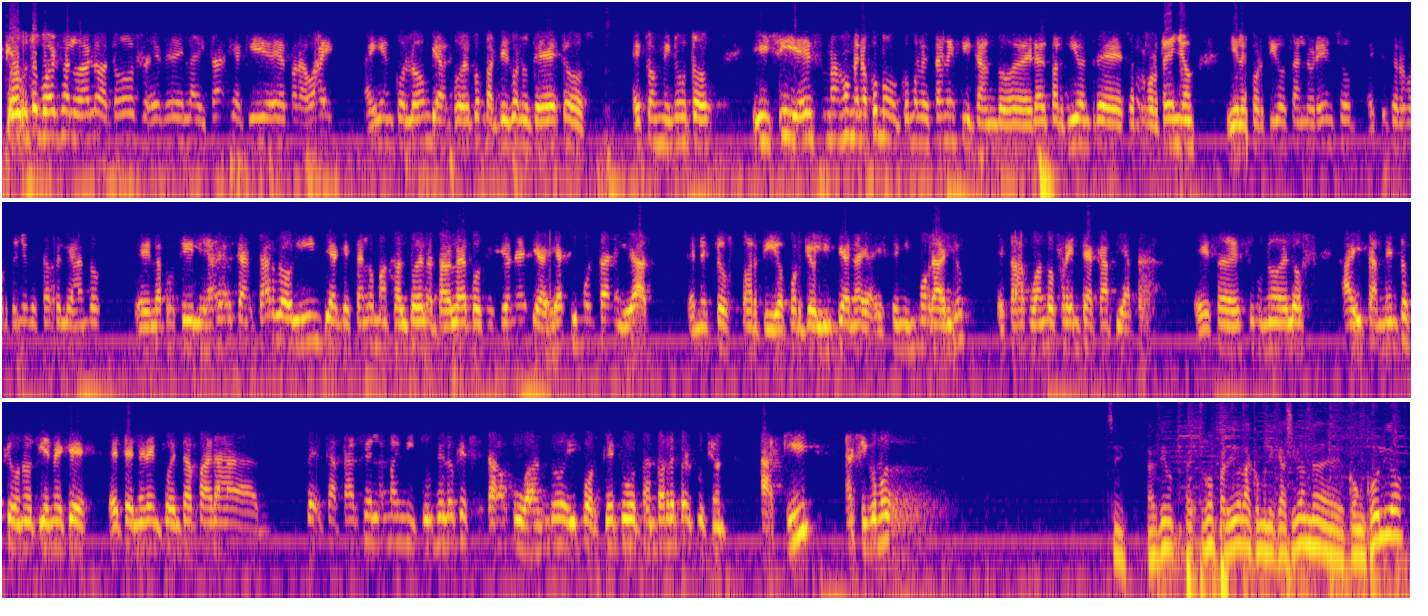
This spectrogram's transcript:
Qué gusto poder saludarlos a todos eh, desde la distancia aquí de Paraguay, ahí en Colombia, poder compartir con ustedes estos, estos minutos. Y sí, es más o menos como, como lo están explicando. Era el partido entre Cerro Porteño y el Esportivo San Lorenzo. Este Cerro Porteño que está peleando eh, la posibilidad de alcanzar la Olimpia, que está en lo más alto de la tabla de posiciones, y había simultaneidad en estos partidos, porque Olimpia en ese mismo horario estaba jugando frente a Capiatá. Ese es uno de los aditamentos que uno tiene que eh, tener en cuenta para percatarse de la magnitud de lo que se estaba jugando y por qué tuvo tanta repercusión aquí, así como Sí, perdimos- hemos perdido la comunicación eh, con Julio.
